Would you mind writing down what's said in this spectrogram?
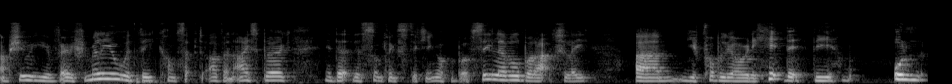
I'm sure you're very familiar with the concept of an iceberg, in that there's something sticking up above sea level, but actually um, you've probably already hit the, the un,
